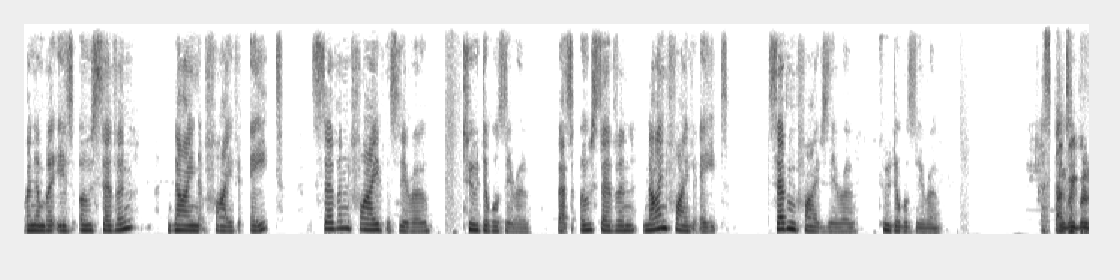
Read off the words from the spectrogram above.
My number is 07958 750 200. That's 07958 750 200. That's And we will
